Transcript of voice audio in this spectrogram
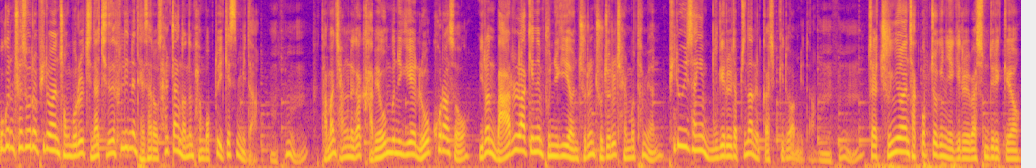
혹은 최소로 필요한 정보를 지나치듯 흘리는 대사로 살짝 넣는 방법도 있겠습니다. 음흠. 다만 장르가 가벼운 분위기의 로코라서 이런 말을 아끼는 분위기 연출은 조절을 잘못 하면 필요 이상의 무게를 잡진 않을까 싶기도 합니다. 음흠. 제가 중요한 작법적인 얘기를 말씀드릴게요.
